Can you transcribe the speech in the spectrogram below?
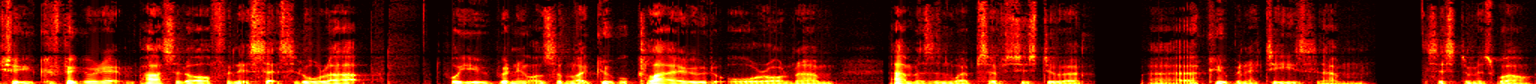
so you configure it and pass it off, and it sets it all up for you running on something like Google Cloud or on um, Amazon Web Services. Do a, a Kubernetes um, system as well.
